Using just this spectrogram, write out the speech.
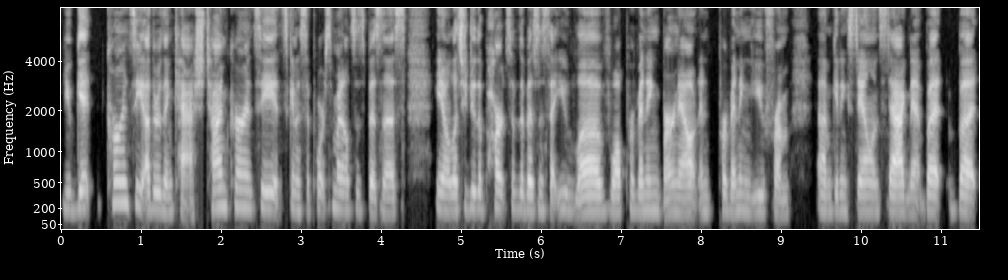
You get currency other than cash, time currency. It's going to support somebody else's business. You know, lets you do the parts of the business that you love while preventing burnout and preventing you from um, getting stale and stagnant. But but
